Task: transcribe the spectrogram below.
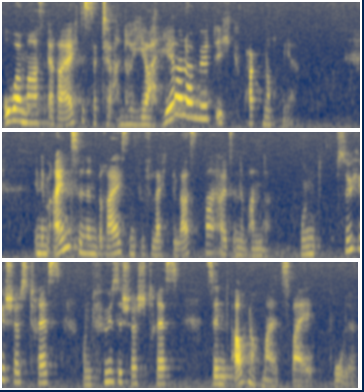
Obermaß erreicht ist, sagt der andere, ja, her damit, ich pack noch mehr. In dem einzelnen Bereich sind wir vielleicht belastbar als in dem anderen. Und psychischer Stress und physischer Stress sind auch nochmal zwei Pole.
